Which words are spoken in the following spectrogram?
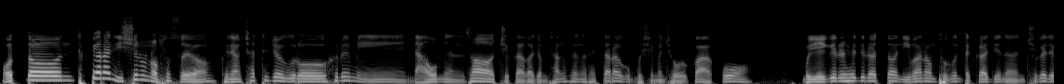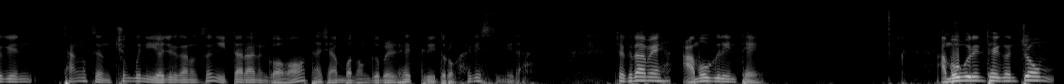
어떤 특별한 이슈는 없었어요. 그냥 차트적으로 흐름이 나오면서 주가가 좀 상승을 했다라고 보시면 좋을 것 같고 뭐 얘기를 해드렸던 2만원 부근 때까지는 추가적인 상승 충분히 이어질 가능성이 있다라는 거 다시 한번 언급을 해드리도록 하겠습니다. 자, 그 다음에 아모그린텍. 아모그린텍은 좀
